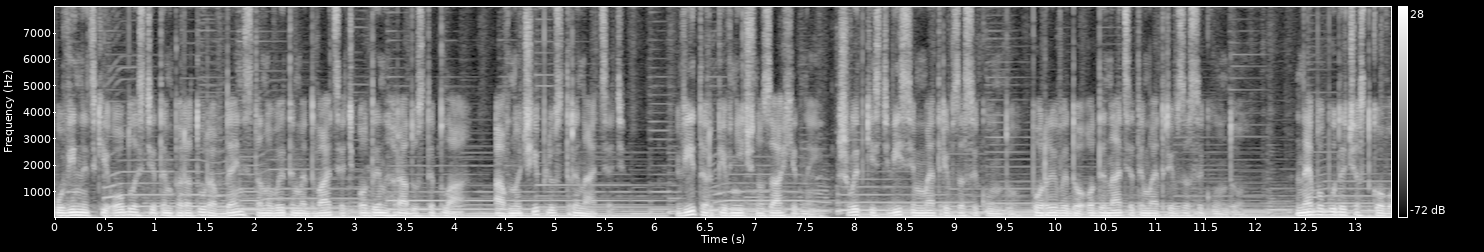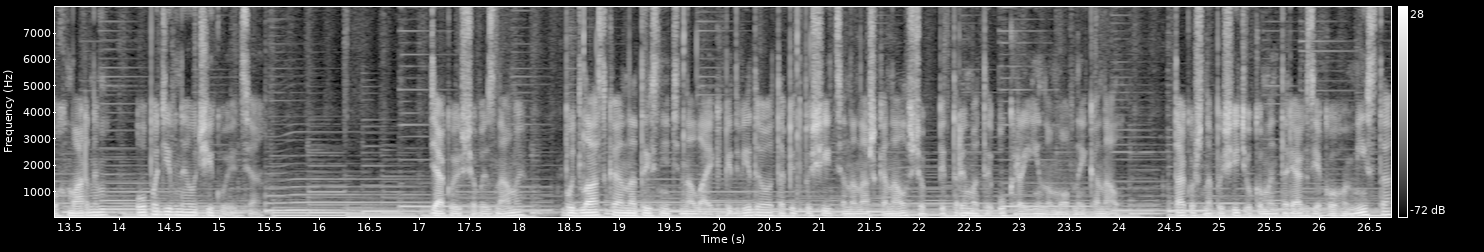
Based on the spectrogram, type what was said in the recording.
У Вінницькій області температура в день становитиме 21 градус тепла, а вночі плюс 13. Вітер північно-західний, швидкість 8 метрів за секунду, пориви до 11 метрів за секунду. Небо буде частково хмарним, опадів не очікується. Дякую, що ви з нами. Будь ласка, натисніть на лайк під відео та підпишіться на наш канал, щоб підтримати україномовний канал. Також напишіть у коментарях, з якого міста,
